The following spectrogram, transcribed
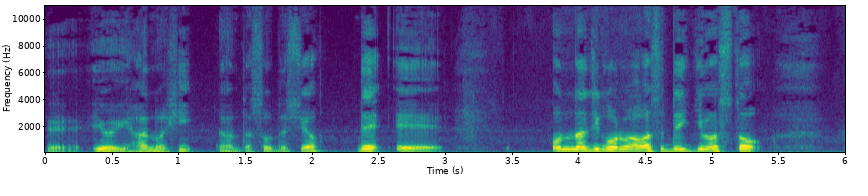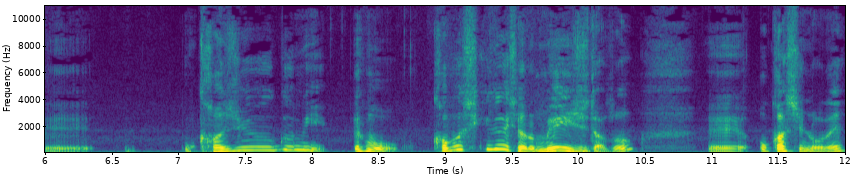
えー、良い歯の日なんだそうですよ。で、えー、同じ語呂合わせでいきますと、えー、果汁グミ、でも株式会社の明治だぞ。えー、お菓子のね、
